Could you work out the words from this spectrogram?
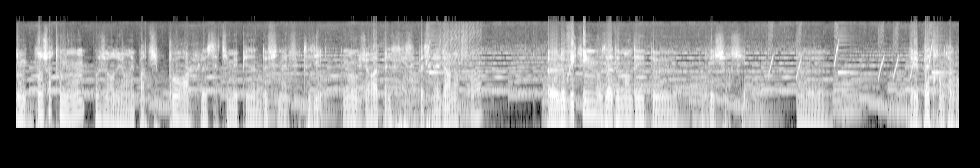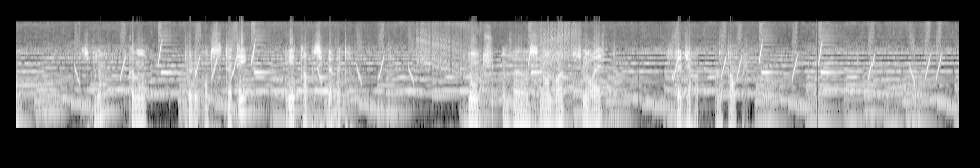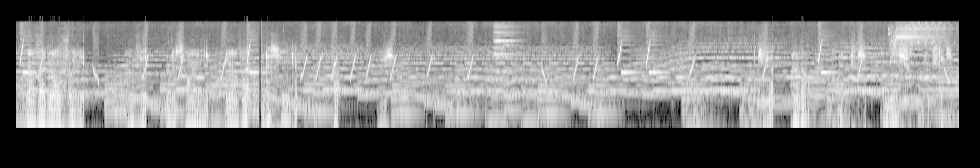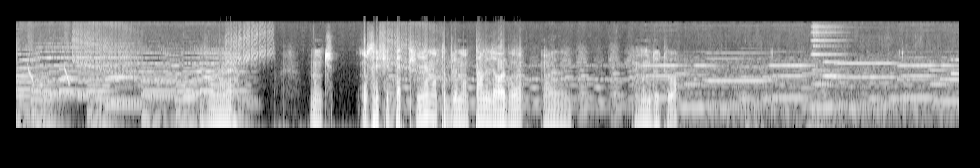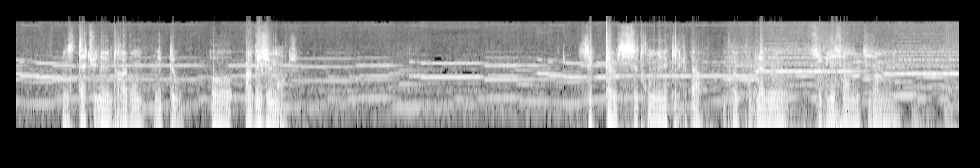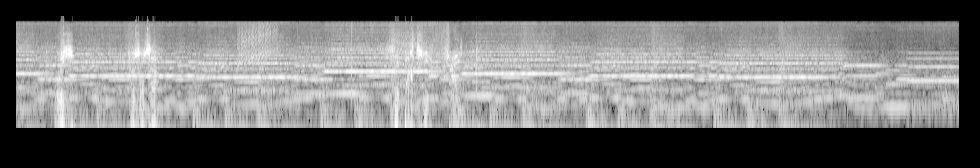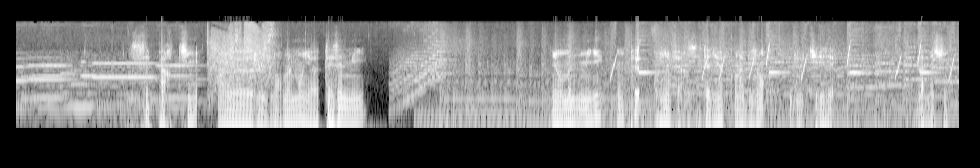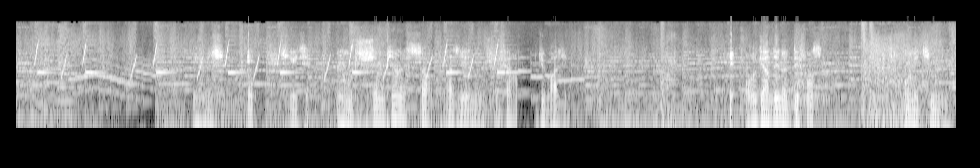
Donc bonjour tout le monde, aujourd'hui on est parti pour le septième épisode de Final Fantasy. Donc je rappelle ce qui s'est passé la dernière fois. Euh, le viking nous a demandé de d'aller chercher, euh, d'aller battre un dragon. Cependant, comme on peut le constater, il est impossible à battre. Donc on va au seul endroit qui nous reste, c'est-à-dire le temple. On va lui envoyer enlever le sort mini et on va l'assimiler à lui. Tu vas alors impliquer mini sur toute l'équipe. Voilà. Donc on s'est fait battre lamentablement par le dragon euh, en nombre de tours. Une statue de dragon Nepto. Oh, un des yeux manque. C'est comme si ce tronc menait quelque part. On pourrait probablement s'y glisser en utilisant mini. Oui, faisons ça. Normalement, il y a des ennemis. Et en mode mini, on peut rien faire. C'est-à-dire qu'on a besoin d'utiliser la magie. La magie est utilisée. Donc j'aime bien le sort brasier, donc je vais faire du brasier. Et regardez notre défense. On est timide.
